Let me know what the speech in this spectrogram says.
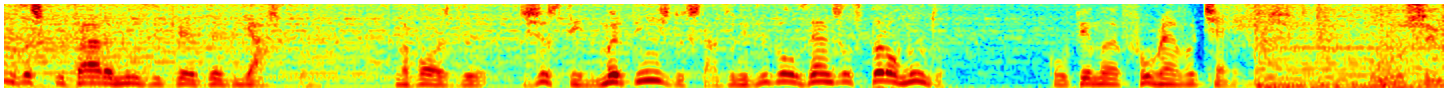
Voltámos a escutar a música da diáspora, na voz de Justine Martins, dos Estados Unidos e de Los Angeles, para o mundo, com o tema Forever Change. Luxemburgo.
